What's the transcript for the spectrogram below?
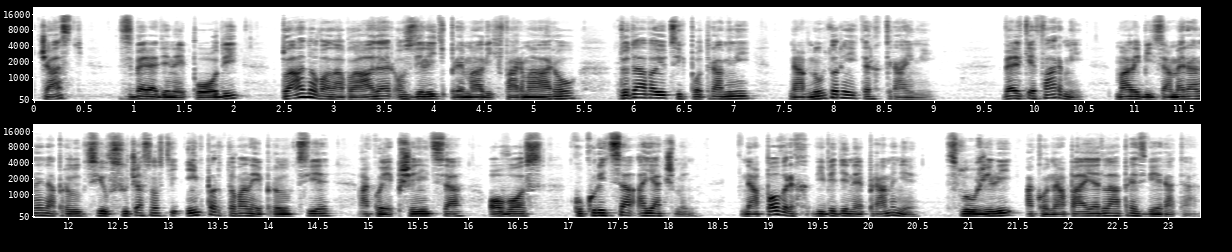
Časť zveľadenej pôdy plánovala vláda rozdeliť pre malých farmárov, dodávajúcich potraviny na vnútorný trh krajiny. Veľké farmy mali byť zamerané na produkciu v súčasnosti importovanej produkcie, ako je pšenica, ovoz, kukurica a jačmeň. Na povrch vyvedené pramene slúžili ako napájadlá pre zvieratá.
